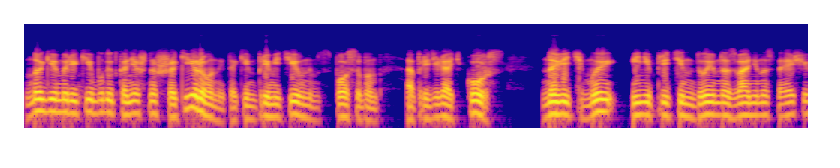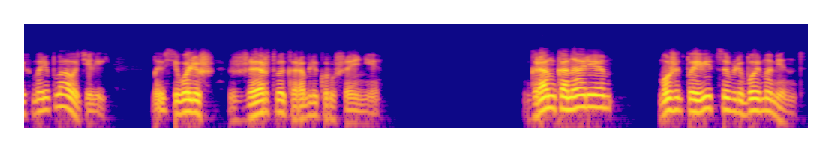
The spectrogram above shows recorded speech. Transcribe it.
Многие моряки будут, конечно, шокированы таким примитивным способом определять курс, но ведь мы и не претендуем на звание настоящих мореплавателей. Мы всего лишь жертвы кораблекрушения. Гран-Канария может появиться в любой момент.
